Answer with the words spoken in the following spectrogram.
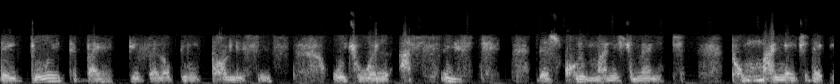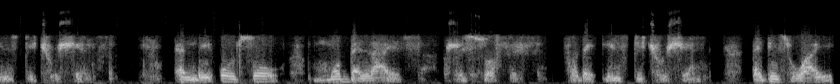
They do it by developing policies which will assist the school management to manage the institutions. And they also mobilize resources for the institution. That is why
